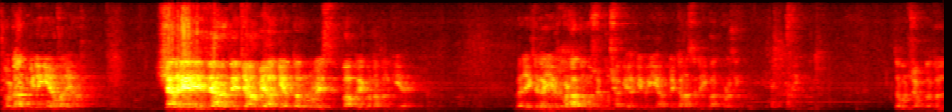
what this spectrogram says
چھوٹا آدمی نہیں ہے ہمارے یہاں شرح زیارت جامعہ کے اندر انہوں نے اس واقعے کو نقل کیا ہے میں نے ایک جگہ یہ پڑھا تو مجھ سے پوچھا گیا کہ بھئی آپ نے کہاں سے نئی بات پڑھ لی توجہ بدل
